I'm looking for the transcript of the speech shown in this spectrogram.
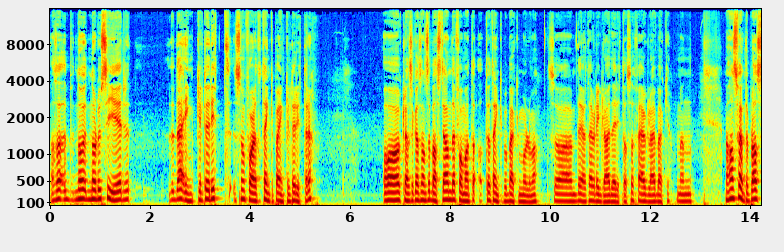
altså når, når, du sier Det er enkelte ritt som får deg til å tenke på enkelte ryttere. Og klassika San Sebastian det får meg til, å tenke på Bauke Mollema. Så det gjør at jeg er veldig glad i det rittet også, for jeg er jo glad i Bauke. Men, men hans femteplass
